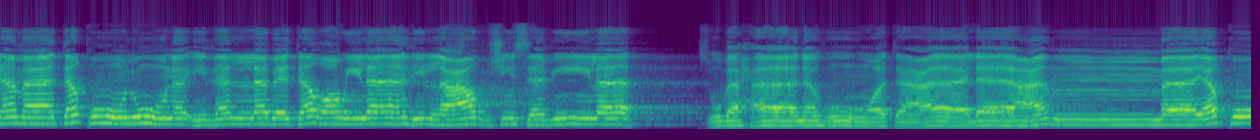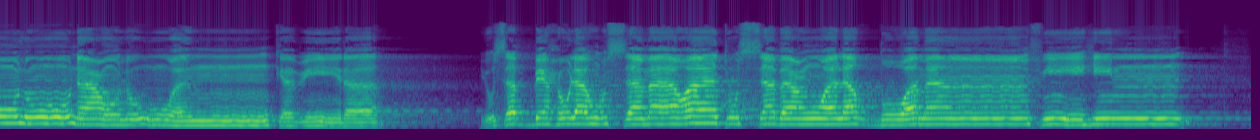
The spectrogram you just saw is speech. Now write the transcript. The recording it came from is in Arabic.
كما تقولون إذا لابتغوا إلى ذي العرش سبيلا سبحانه وتعالى عما يقولون علوا كبيرا يسبح له السماوات السبع والأرض ومن فيهن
